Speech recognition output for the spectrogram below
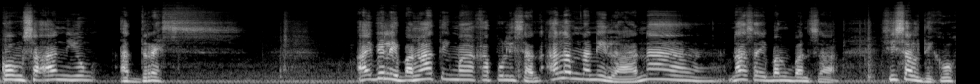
kung saan yung address. I believe ang ating mga kapulisan, alam na nila na nasa ibang bansa si Saldico.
